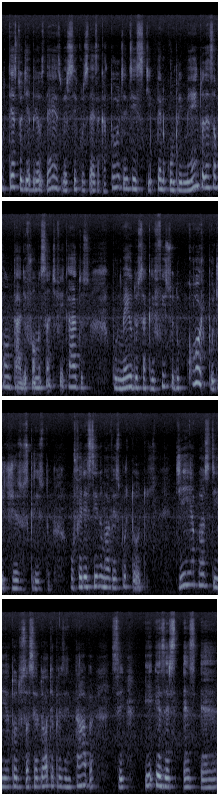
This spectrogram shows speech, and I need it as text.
O texto de Hebreus 10, versículos 10 a 14, diz que pelo cumprimento dessa vontade fomos santificados por meio do sacrifício do corpo de Jesus Cristo, oferecido uma vez por todos. Dia após dia, todo sacerdote apresentava-se e exerce, é,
